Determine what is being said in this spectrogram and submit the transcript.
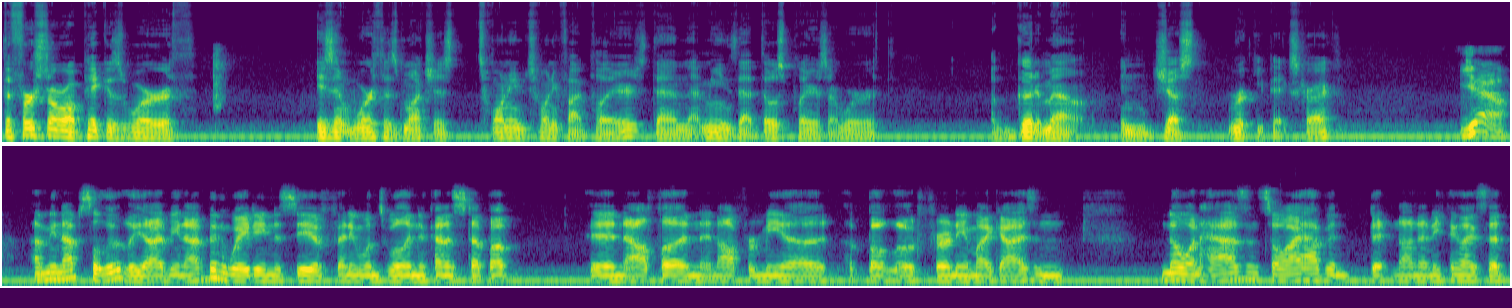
the first overall pick is worth isn't worth as much as 20 to 25 players, then that means that those players are worth a good amount in just rookie picks, correct? Yeah, I mean, absolutely. I mean, I've been waiting to see if anyone's willing to kind of step up in alpha and, and offer me a, a boatload for any of my guys, and no one has, and so I haven't bitten on anything. Like I said,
